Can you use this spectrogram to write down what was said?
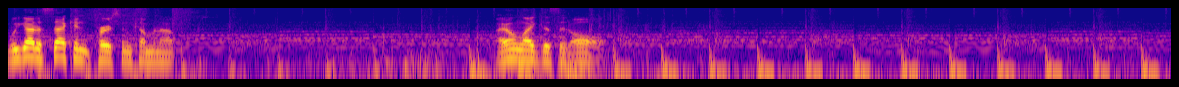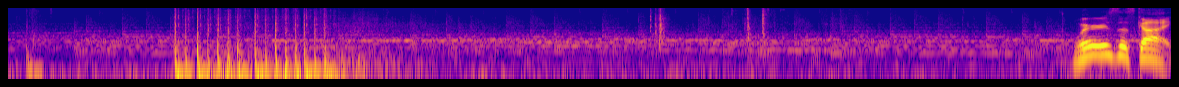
We got a second person coming up. I don't like this at all. Where is this guy?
